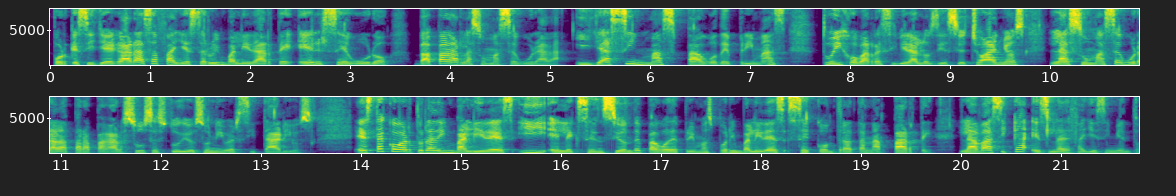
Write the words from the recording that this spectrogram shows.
porque si llegaras a fallecer o invalidarte, el seguro va a pagar la suma asegurada y ya sin más pago de primas, tu hijo va a recibir a los 18 años la suma asegurada para pagar sus estudios universitarios. Esta cobertura de invalidez y la exención de pago de primas por invalidez se contratan aparte. La básica es la de fallecimiento,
